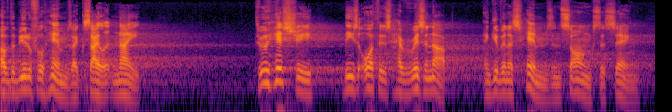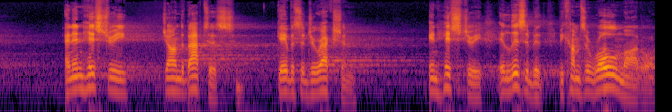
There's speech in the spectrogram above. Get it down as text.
of the beautiful hymns like Silent Night. Through history, these authors have risen up and given us hymns and songs to sing. And in history, John the Baptist gave us a direction in history, Elizabeth becomes a role model.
